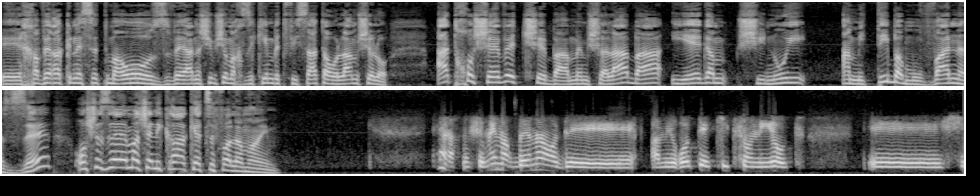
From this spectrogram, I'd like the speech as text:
אה, חבר הכנסת מעוז ואנשים שמחזיקים בתפיסת העולם שלו, את חושבת שבממשלה הבאה יהיה גם שינוי אמיתי במובן הזה, או שזה מה שנקרא קצף על המים? כן, אנחנו שומעים הרבה מאוד אה, אמירות אה, קיצוניות. אה, ש,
